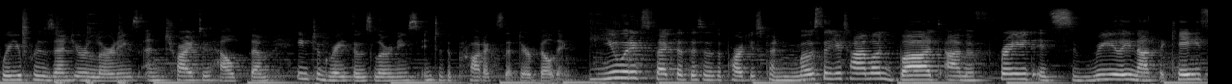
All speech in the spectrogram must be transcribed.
where you present your learnings and try to help them integrate those learnings into the products that they're building. You would expect that this is the part you spend most of your time on, but I'm afraid it's really not the case.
